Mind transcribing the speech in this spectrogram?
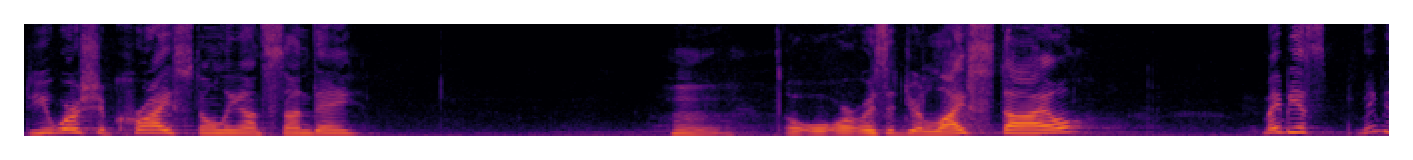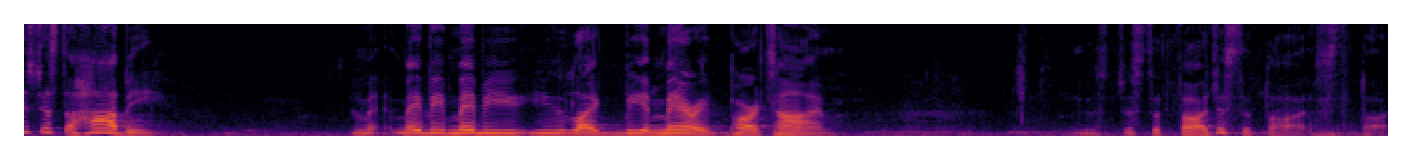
do you worship Christ only on Sunday? Hmm. Or, or, is it your lifestyle? Maybe it's, maybe it's just a hobby. Maybe, maybe you like being married part time. Just a thought, just a thought, just a thought.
